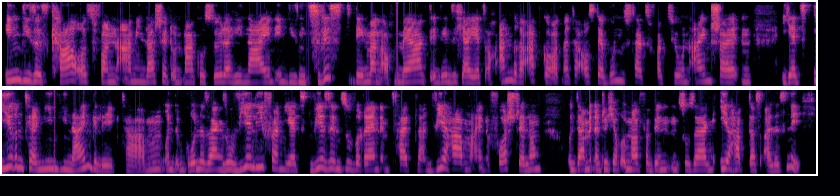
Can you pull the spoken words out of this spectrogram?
in dieses Chaos von Armin Laschet und Markus Söder hinein, in diesen Zwist, den man auch merkt, in den sich ja jetzt auch andere Abgeordnete aus der Bundestagsfraktion einschalten, jetzt ihren Termin hineingelegt haben und im Grunde sagen, so, wir liefern jetzt, wir sind souverän im Zeitplan, wir haben eine Vorstellung und damit natürlich auch immer verbinden zu sagen, ihr habt das alles nicht.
